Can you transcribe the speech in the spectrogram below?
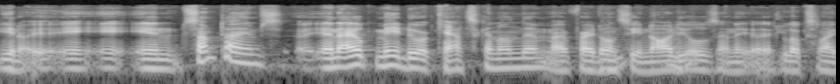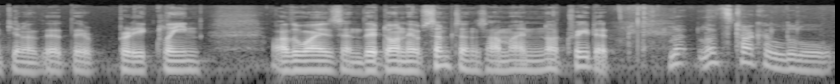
you know, and sometimes, and I may do a CAT scan on them if I don't mm-hmm. see nodules and it, looks like you know that they're pretty clean. Otherwise, and they don't have symptoms, I might not treat it. Let, let's talk a little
